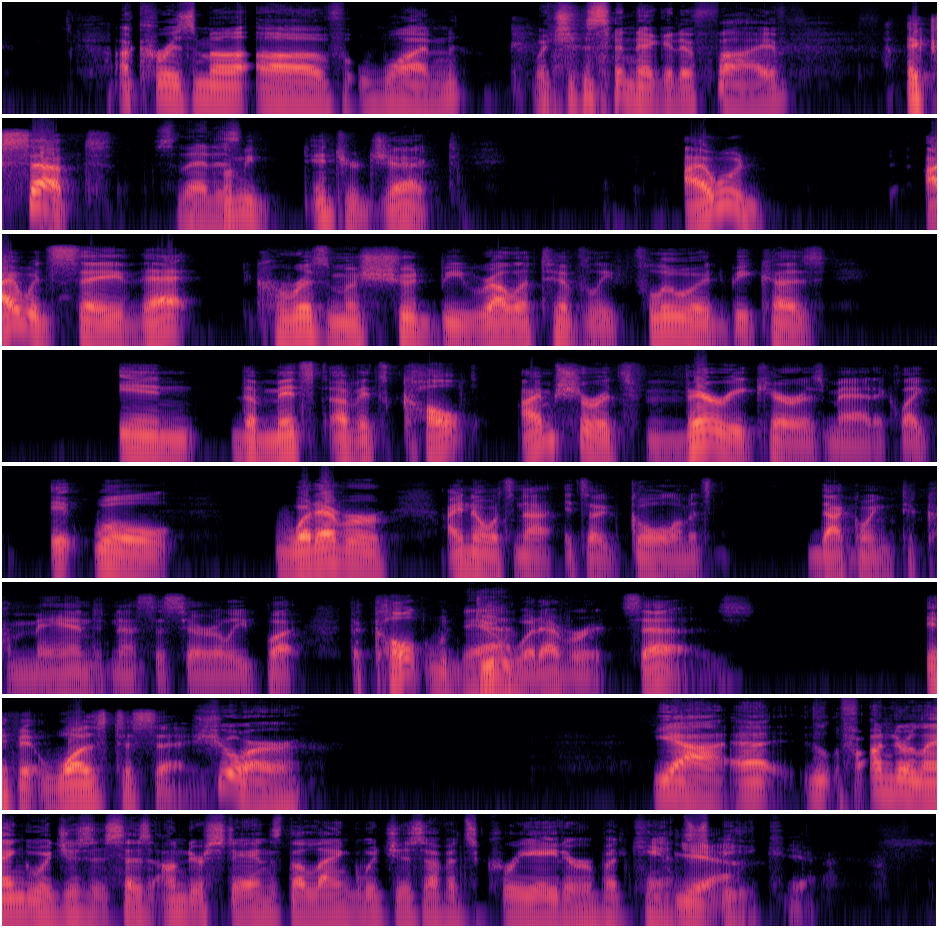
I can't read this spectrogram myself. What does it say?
a charisma of 1, which is a negative 5. Except So that is let me interject. I would I would say that charisma should be relatively fluid because in the midst of its cult, I'm sure it's very charismatic. Like it will whatever I know it's not it's a golem, it's not going to command necessarily, but the cult would Yeah. do whatever it says. If it was to say. Sure. Yeah, uh, under languages it says understands the languages of its creator but can't Yeah. speak. Yeah.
